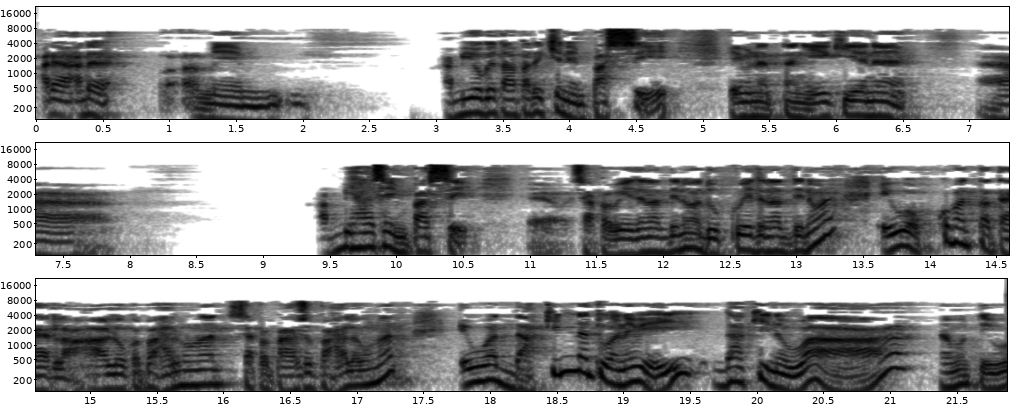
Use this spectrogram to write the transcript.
අර අර මේ අභියෝගතා පරීක්ෂණයෙන් පස්සේ එහෙම නැත්නම් ඒ කියන අභ්‍යාසයෙන් පස්සේ සැප වේදනක් දෙනවා දුක් වේදනක් දෙනවා ඒව ඔක්කොමත් අතහැරලා ආලෝක පහළ වුණත් සැප පහසු පහළ වුණත් ඒව දකින්න නැතුව නෙවෙයි දකින්නවා නමුත් ඒව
